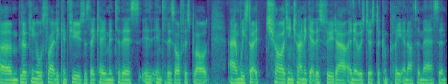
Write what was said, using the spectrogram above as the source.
um, looking all slightly confused as they came into this into this office block, and we started charging, trying to get this food out, and it was just a complete and utter mess. And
